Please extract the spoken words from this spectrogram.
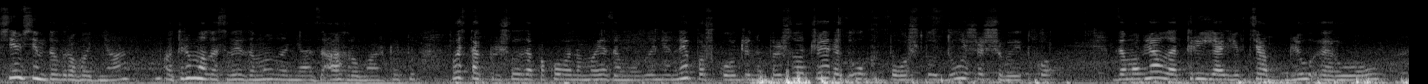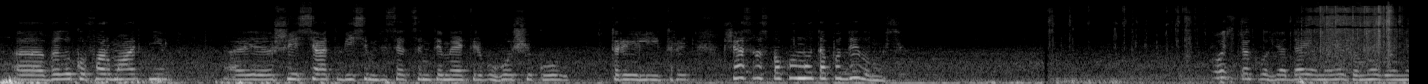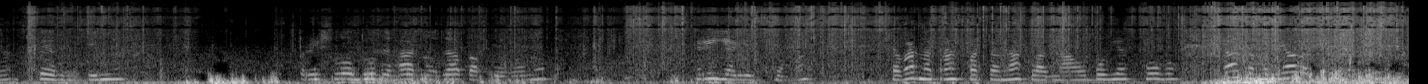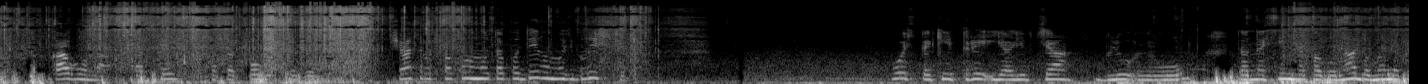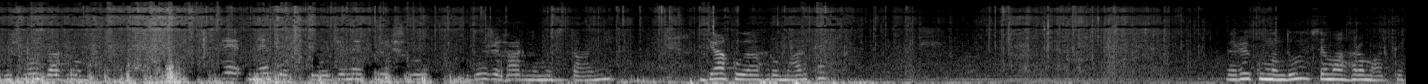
Всім всім доброго дня. Отримала своє замовлення з агромаркету. Ось так прийшло запаковано моє замовлення, не пошкоджено. Прийшло через Укрпошту дуже швидко. Замовляла три ялівця Blue Arrow е, великоформатні, е, 60-80 см у горщику 3 літри. Зараз розпакуємо та подивимось. Ось так виглядає моє замовлення всередині. Прийшло дуже гарно запаковано. Три ялівця. Товарна транспортна накладна обов'язково. Та замовляла кавуна на цей посадковий сезон. Зараз розпакуємо та подивимось ближче. Ось такі три ялівця Blue Arrow та насіння кавуна до мене прийшло за громадою. Це не пошкоджене прийшло в дуже гарному стані. Дякую агромарку. Рекомендую всім агромаркет.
